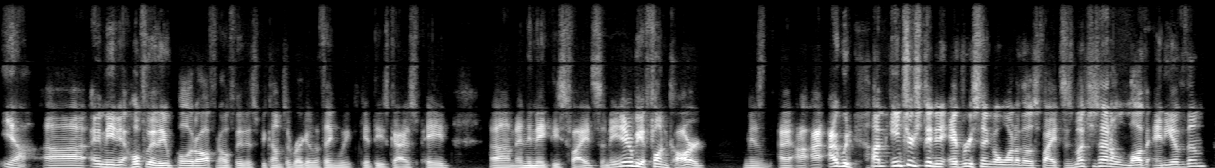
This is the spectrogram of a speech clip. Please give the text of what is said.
Yeah. Uh, I mean, hopefully they pull it off and hopefully this becomes a regular thing. We get these guys paid um, and they make these fights. I mean, it'll be a fun card. I mean, I, I, I would, I'm interested in every single one of those fights. As much as I don't love any of them,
